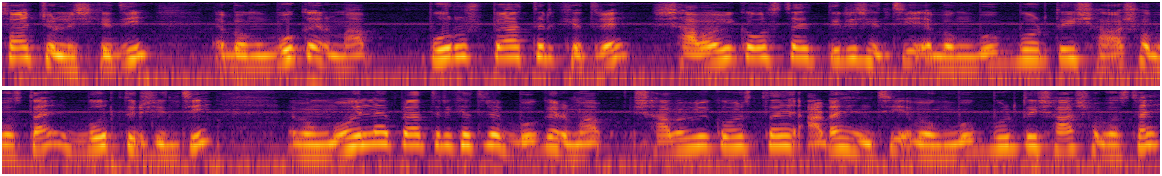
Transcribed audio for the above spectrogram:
ছয়চল্লিশ কেজি এবং বুকের মাপ পুরুষ প্রার্থীর ক্ষেত্রে স্বাভাবিক অবস্থায় তিরিশ ইঞ্চি এবং বুক ভর্তি শ্বাস অবস্থায় বত্রিশ ইঞ্চি এবং মহিলা প্রার্থীর ক্ষেত্রে বুকের মাপ স্বাভাবিক অবস্থায় আঠাশ ইঞ্চি এবং বুক ভর্তি শ্বাস অবস্থায়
